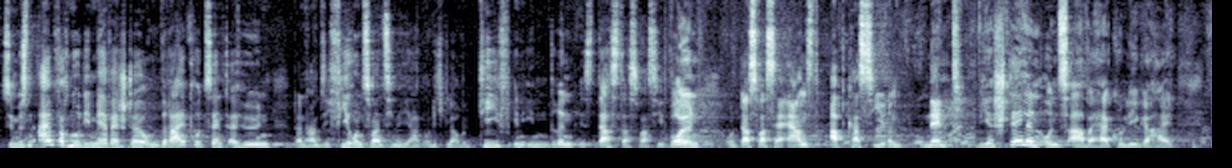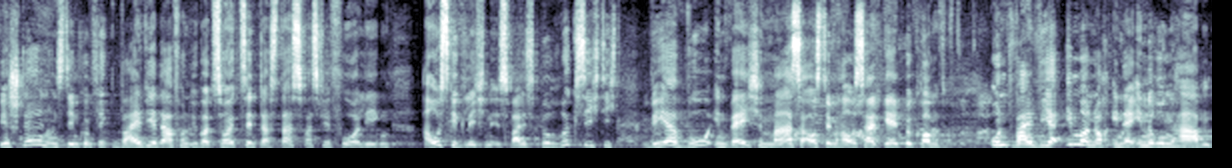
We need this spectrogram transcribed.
Sie müssen einfach nur die Mehrwertsteuer um 3 Prozent erhöhen, dann haben Sie 24 Milliarden. Und ich glaube, tief in Ihnen drin ist das das, was Sie wollen und das, was Herr Ernst abkassieren nennt. Wir stellen uns aber, Herr Kollege Heil, wir stellen uns dem Konflikt, weil wir davon überzeugt sind, dass das, was wir vorlegen, ausgeglichen ist, weil es berücksichtigt, wer wo in welchem Maße aus dem Haushalt Geld bekommt und weil wir immer noch in Erinnerung haben,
